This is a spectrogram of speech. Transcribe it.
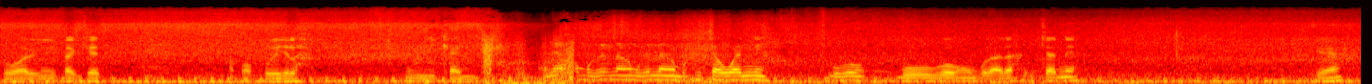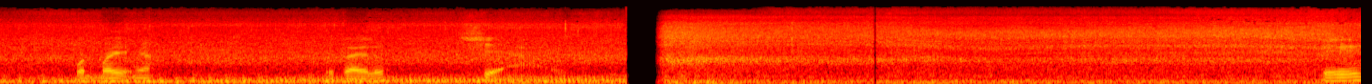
So, hari ni target apa-apa je lah. Ini ikan. Banyak berenang-berenang berkicauan ni. Burung, burung pula dah ikan ni. Okay, buat baik ni lah Kita try dulu. Siap Okay.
